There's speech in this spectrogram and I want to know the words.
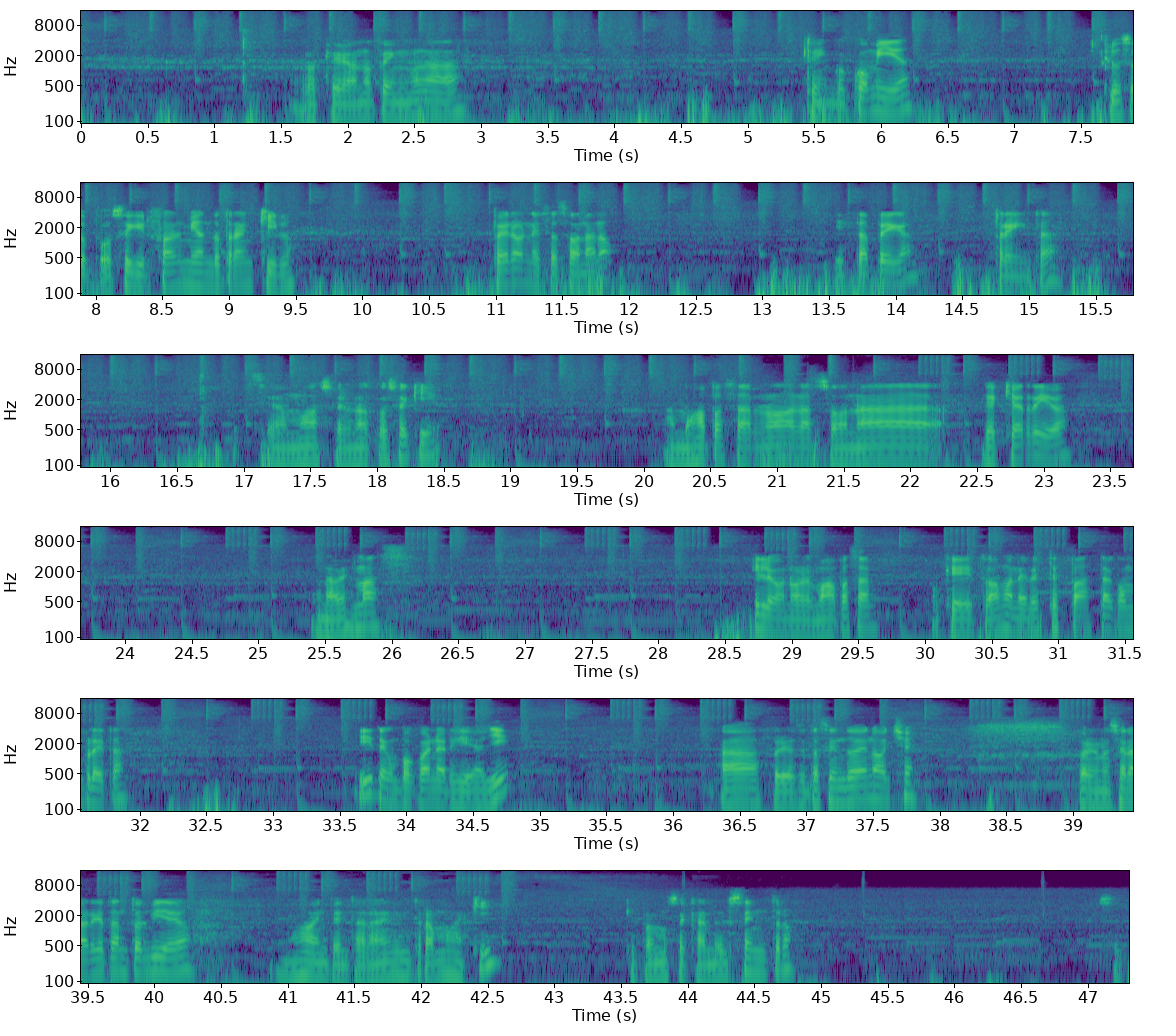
Lo que veo no tengo nada. Tengo comida. Incluso puedo seguir farmeando tranquilo. Pero en esa zona no. Y esta pega 30. Entonces vamos a hacer una cosa aquí. Vamos a pasarnos a la zona de aquí arriba una vez más y luego nos volvemos a pasar ok de todas maneras esta espada está completa y tengo un poco de energía allí ah pero ya se está haciendo de noche para que no se alargue tanto el video vamos a intentar entramos aquí que podemos sacar del centro.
